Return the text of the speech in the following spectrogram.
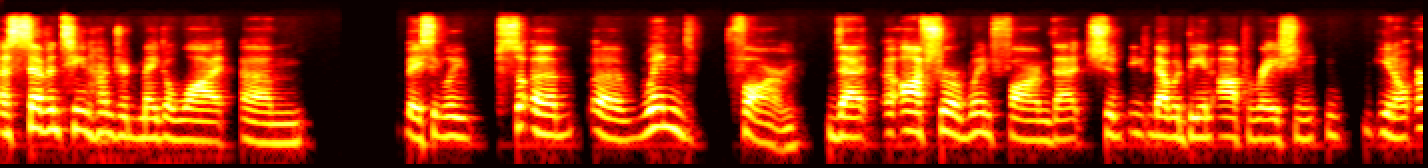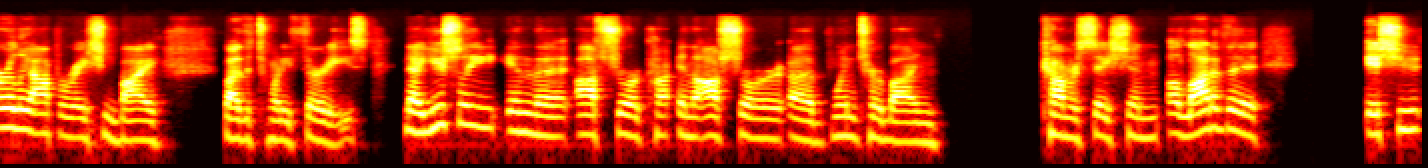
a 1700 megawatt um, basically a, a wind farm that uh, offshore wind farm that should that would be in operation you know early operation by by the 2030s now usually in the offshore in the offshore uh, wind turbine conversation a lot of the issue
